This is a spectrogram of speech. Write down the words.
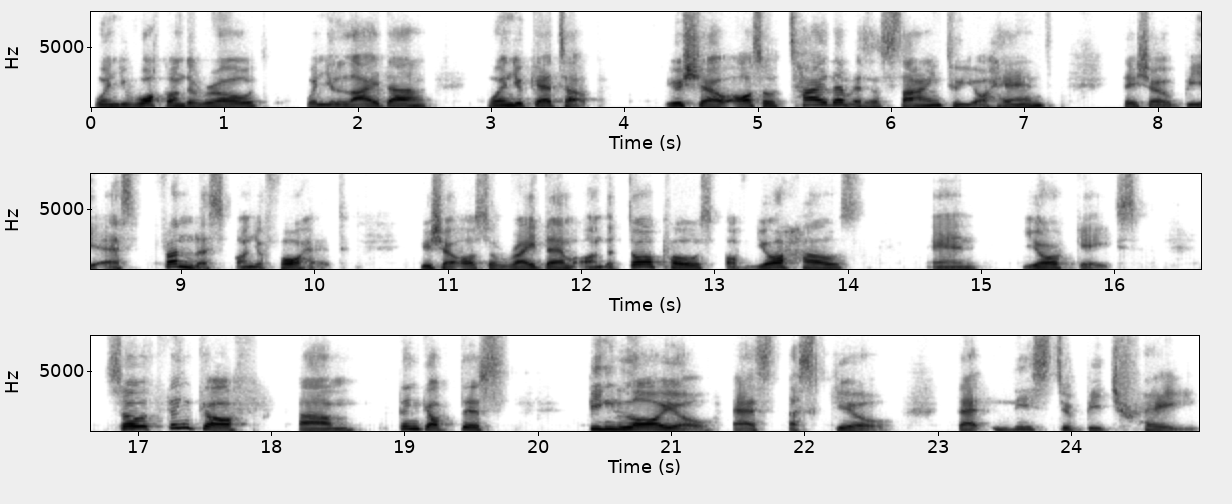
when you walk on the road, when you lie down, when you get up. You shall also tie them as a sign to your hand. They shall be as frontlets on your forehead. You shall also write them on the doorposts of your house and your gates. So think of um, think of this being loyal as a skill that needs to be trained,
